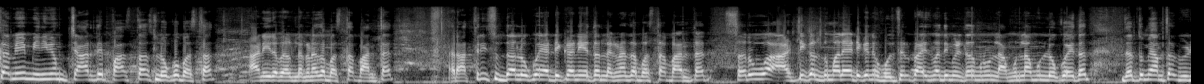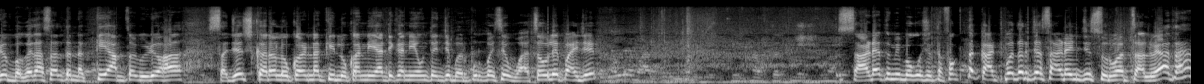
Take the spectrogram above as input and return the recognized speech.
कमी मिनिमम चार ते पाच तास लोक बसतात आणि लग्नाचा बस्ता बांधतात. रात्रीसुद्धा लोक या ठिकाणी येतात लग्नाचा बस्ता बांधतात. सर्व आर्टिकल तुम्हाला या ठिकाणी होलसेल प्राईजमध्ये मिळतात म्हणून लांबून लांबून लोक येतात. जर तुम्ही आमचा व्हिडिओ बघत असाल तर नक्की आमचा व्हिडिओ हा सजेस्ट करा लोकांना की लोकांनी या ठिकाणी येऊन त्यांचे भरपूर पैसे वाचवले पाहिजे. साड्या तुम्ही बघू शकता. फक्त काठपदरच्या साड्यांची सुरुवात चालू आहे आता.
